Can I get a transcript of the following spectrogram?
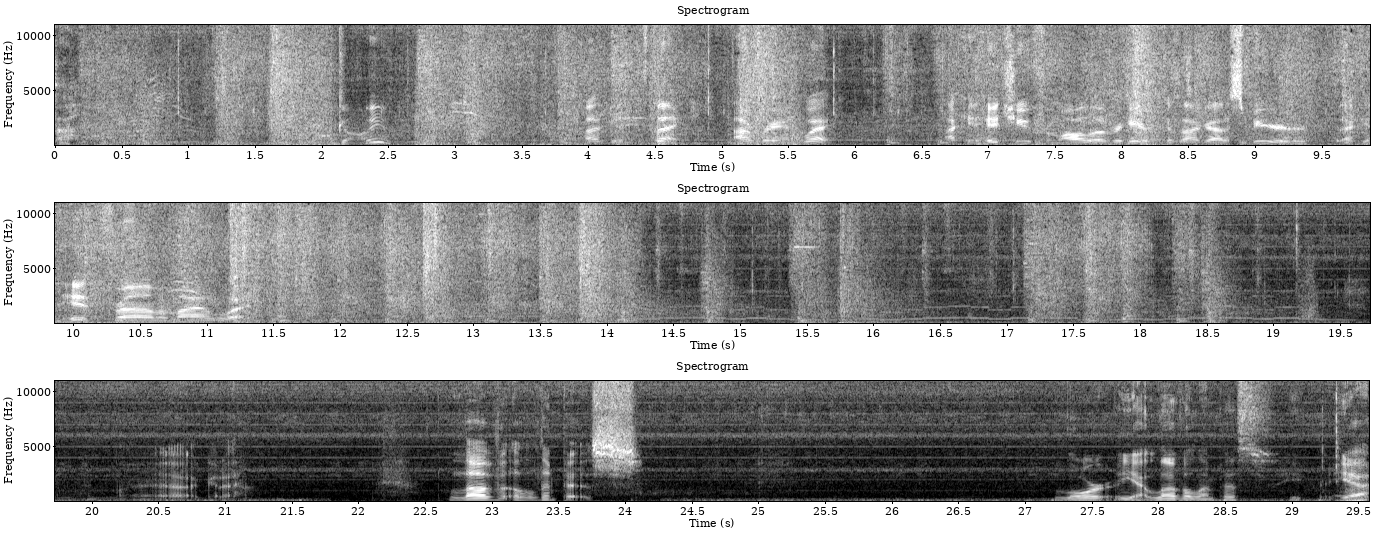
By Varatha. Gone. Woo. I did the thing. I ran away. I can hit you from all over here because I got a spear that can hit from a mile away. Uh, gotta love Olympus. Lore, yeah, love Olympus. He- Yeah,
